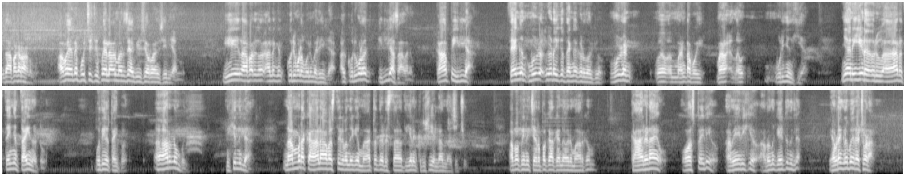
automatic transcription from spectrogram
ഇത് അപകടമാണ് അപ്പോൾ എന്നെ പുച്ഛിച്ച് ഇപ്പോൾ എല്ലാവരും മനസ്സിലായി പി സി പറഞ്ഞത് ശരിയാണ് ഈ റബ്ബർ അല്ലെങ്കിൽ കുരുമുളക് പോലും വിലയില്ല അത് കുരുമുളക് ഇല്ല സാധനം കാപ്പി ഇല്ല തെങ്ങ് മുഴുവൻ ഇവിടെ നിൽക്കുക തെങ്ങൊക്കെ എടുത്ത് നോക്കിയോ മുഴുവൻ മണ്ട പോയി മുടിഞ്ഞു നിൽക്കുക ഞാൻ ഈയിടെ ഒരു ആറ് തെങ്ങ് തൈ നട്ടു പുതിയ ടൈപ്പ് ആറെണ്ണം പോയി. നിൽക്കുന്നില്ല. നമ്മുടെ കാലാവസ്ഥയിൽ വന്നിരിക്കുന്ന മാറ്റത്തിന്റെ അടിസ്ഥാനത്തിൽ ഇങ്ങനെ കൃഷിയെല്ലാം നശിച്ചു. അപ്പോൾ പിന്നെ ചെറുപ്പക്കാർക്ക് എന്നാ ഒരു മാർഗം? കാനഡയോ ഓസ്ട്രേലിയയോ അമേരിക്കയോ അവിടെ ഒന്നും കയറ്റുന്നില്ല. എവിടെയെങ്കിലും പോയി രക്ഷപ്പെടാം.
